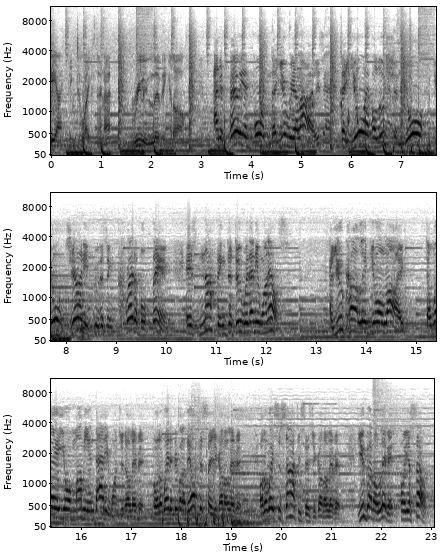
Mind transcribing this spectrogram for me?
reacting to life. They're not really living at all. And it's very important that you realize that your evolution, your, your journey through this incredible thing is nothing to do with anyone else. And you can't live your life the way your mommy and daddy want you to live it, or the way the people at the office say you gotta live it, or the way society says you gotta live it. You gotta live it for yourself.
